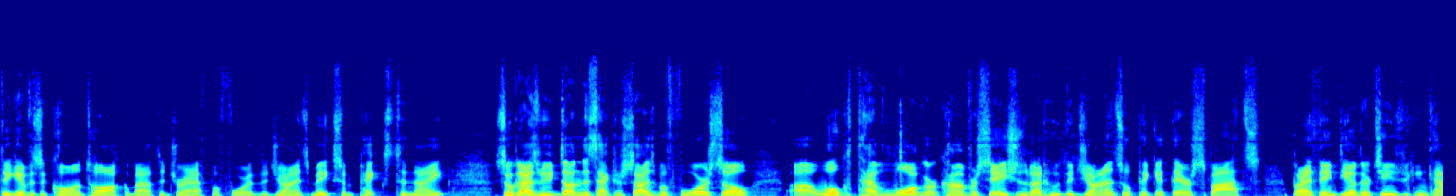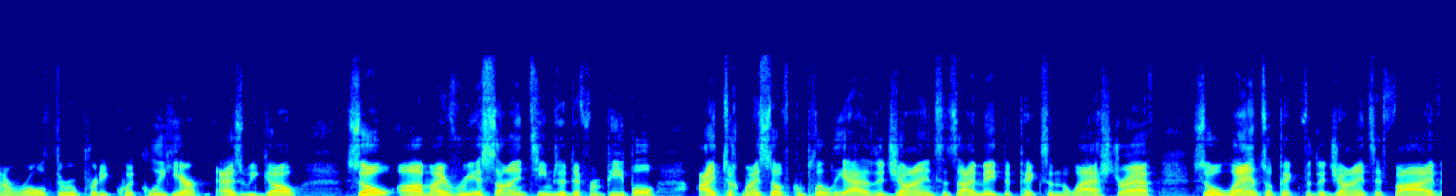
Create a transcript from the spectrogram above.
to give us a call and talk about the draft before the Giants make some picks tonight. So, guys, we've done this exercise before, so uh, we'll have longer conversations about who the Giants will pick at their spots. But I think the other teams we can kind of roll through pretty quickly here as we go. So um, I've reassigned teams to different people. I took myself completely out of the Giants since I made the picks in the last draft. So Lance will pick for the Giants at five.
